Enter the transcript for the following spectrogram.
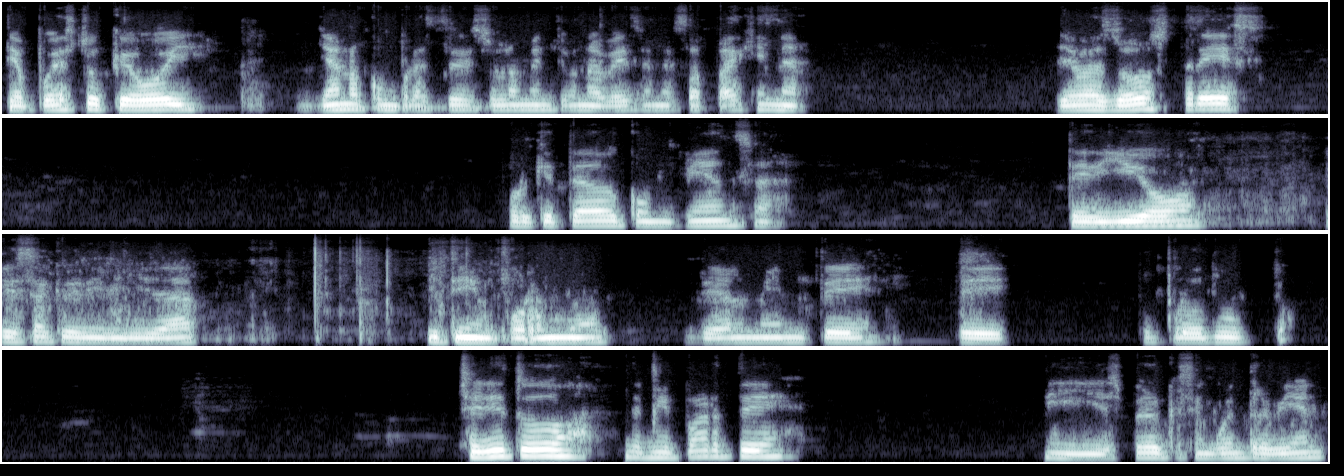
Te apuesto que hoy ya no compraste solamente una vez en esa página. Llevas dos, tres. Porque te ha dado confianza. Te dio esa credibilidad y te informó realmente de tu producto. Sería todo de mi parte y espero que se encuentre bien.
